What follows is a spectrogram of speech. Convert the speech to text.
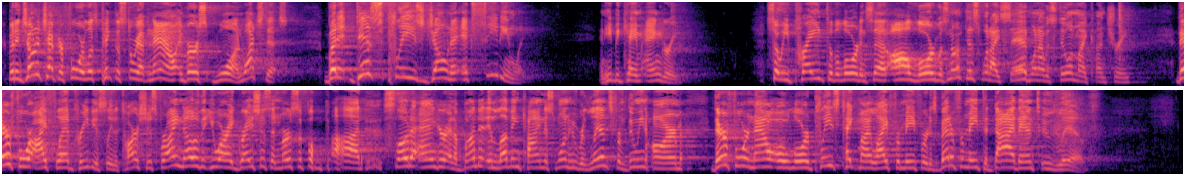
But in Jonah chapter 4, let's pick the story up now in verse 1. Watch this. But it displeased Jonah exceedingly, and he became angry. So he prayed to the Lord and said, Oh, Lord, was not this what I said when I was still in my country? Therefore, I fled previously to Tarshish, for I know that you are a gracious and merciful God, slow to anger and abundant in loving kindness, one who relents from doing harm. Therefore, now, O Lord, please take my life from me, for it is better for me to die than to live.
